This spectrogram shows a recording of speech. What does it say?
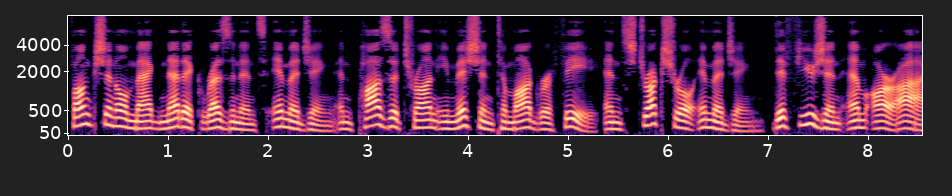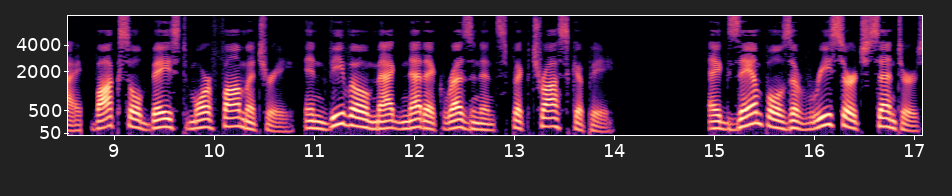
functional magnetic resonance imaging and positron emission tomography, and structural imaging, diffusion MRI, voxel-based morphometry, in vivo magnetic resonance spectroscopy. Examples of research centers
